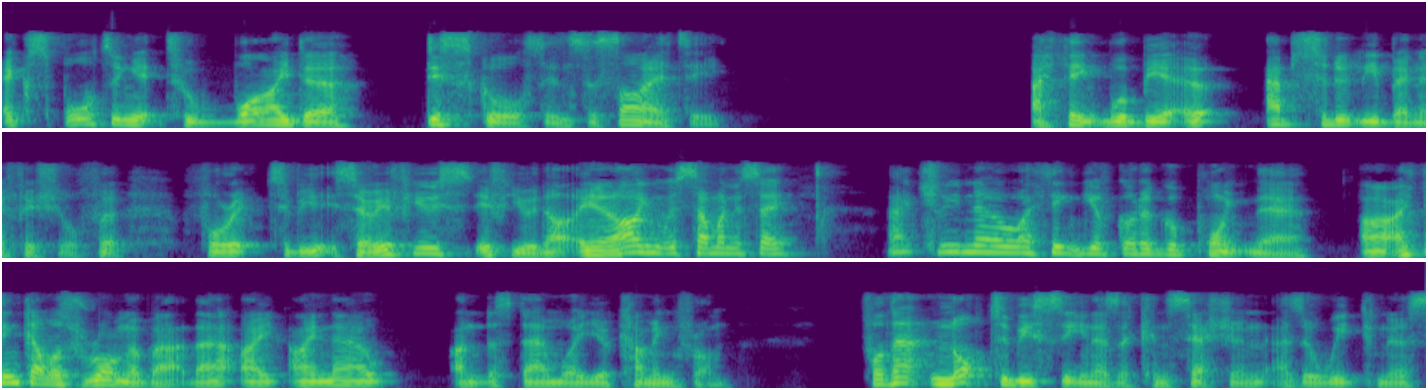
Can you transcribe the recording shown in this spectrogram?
exporting it to wider discourse in society, I think would be a, uh, absolutely beneficial for for it to be. So if you if you are in an argument with someone and say, actually no, I think you've got a good point there. Uh, I think I was wrong about that. I I now understand where you're coming from. For that not to be seen as a concession, as a weakness,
